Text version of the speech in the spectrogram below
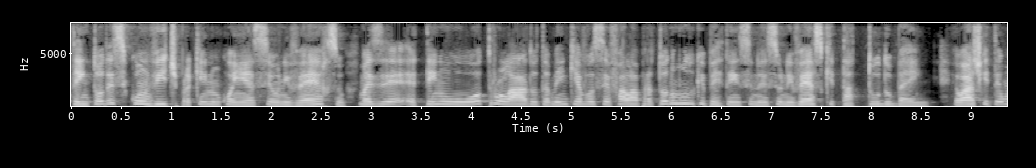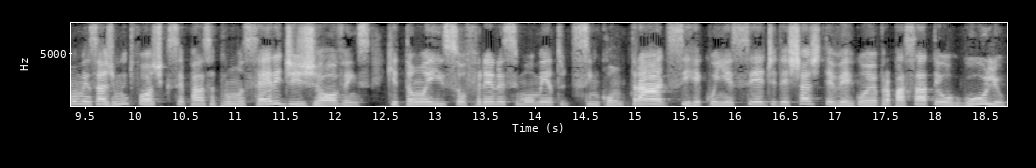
Tem todo esse convite pra quem não conhece o universo, mas é- é- tem o outro lado também que é você falar pra todo mundo que pertence nesse universo que tá tudo bem. Eu acho que tem uma mensagem muito forte que você passa pra uma série de jovens que estão aí sofrendo esse momento de se encontrar, de se reconhecer, de deixar de ter vergonha pra passar a ter orgulho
